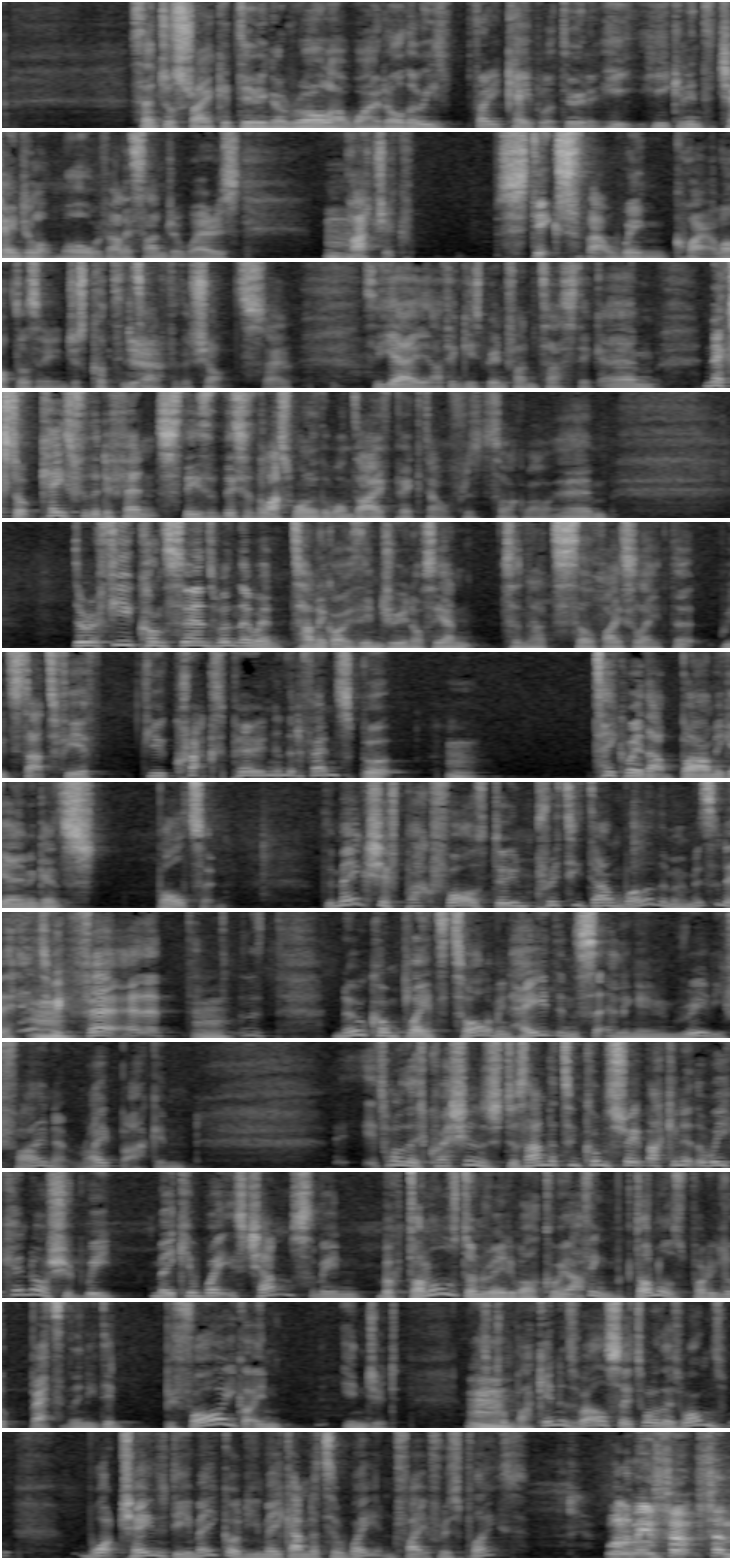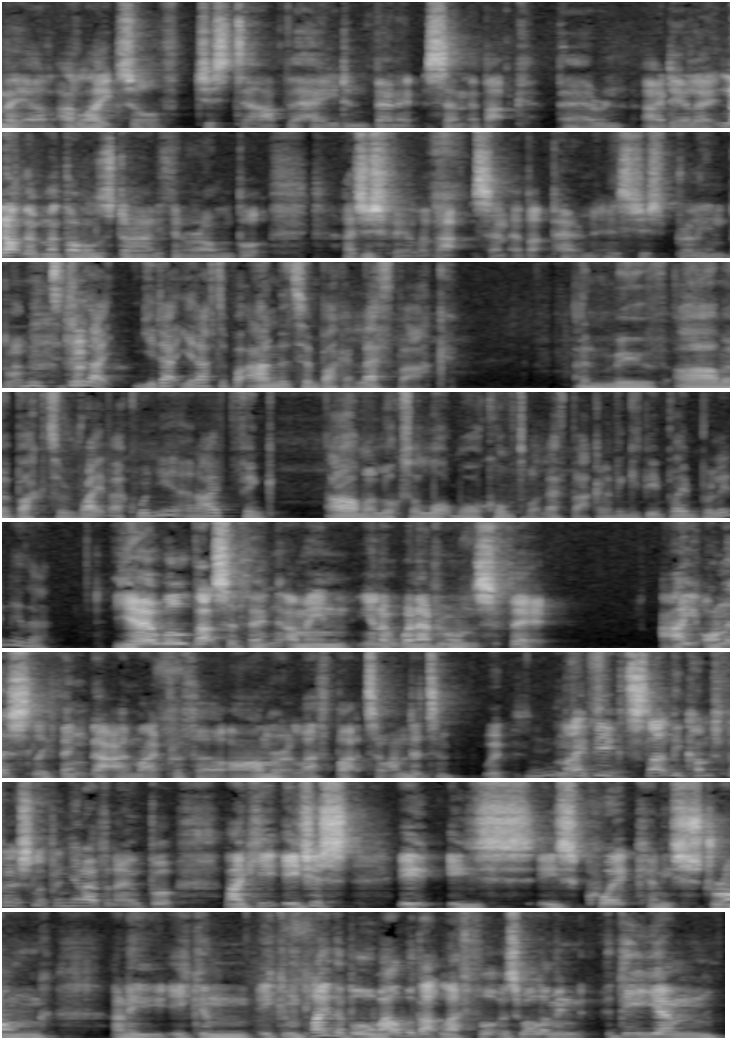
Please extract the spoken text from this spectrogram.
central striker doing a roll out wide. Although he's very capable of doing it, he he can interchange a lot more with Alessandra, whereas Mm. Patrick sticks to that wing quite a lot, doesn't he, and just cuts inside Yeah. for the shots. So, so yeah, I think he's been fantastic. Um, next up, case for the defence. These are this is the last one of the ones I've picked out for us to talk about. Um, there were a few concerns, weren't there, when Tanner got his injury and obviously Anton had to self isolate that we'd start to see a few cracks appearing in the defence, but Mm. take away that balmy game against Bolton. The makeshift back four is doing pretty damn well at the moment, isn't it? to be fair, no complaints at all. I mean, Hayden's settling in really fine at right back, and it's one of those questions: Does Anderton come straight back in at the weekend, or should we make him wait his chance? I mean, McDonald's done really well coming. I think McDonald's probably looked better than he did before he got in, injured. He's Mm. come back in as well, so it's one of those ones. What change do you make, or do you make Anderton wait and fight for his place? Well, I mean, for for me, I'd, I'd like sort of just to have the Hayden Bennett centre back pairing ideally. Not that McDonald's done anything wrong, but I just feel that that centre back pairing is just brilliant. But I mean, to for- do that, you'd you'd have to put Anderton back at left back and move Armer back to right back, wouldn't you? And I think Armer looks a lot more comfortable at left back, and I think he's been playing brilliantly there. Yeah, well, that's the thing. I mean, you know, when everyone's fit, I honestly think that I might prefer Armer at left back to Anderton. Which might be a slightly controversial opinion, I don't know, but like he, he just he, he's he's quick and he's strong and he, he can he can play the ball well with that left foot as well. I mean, the um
